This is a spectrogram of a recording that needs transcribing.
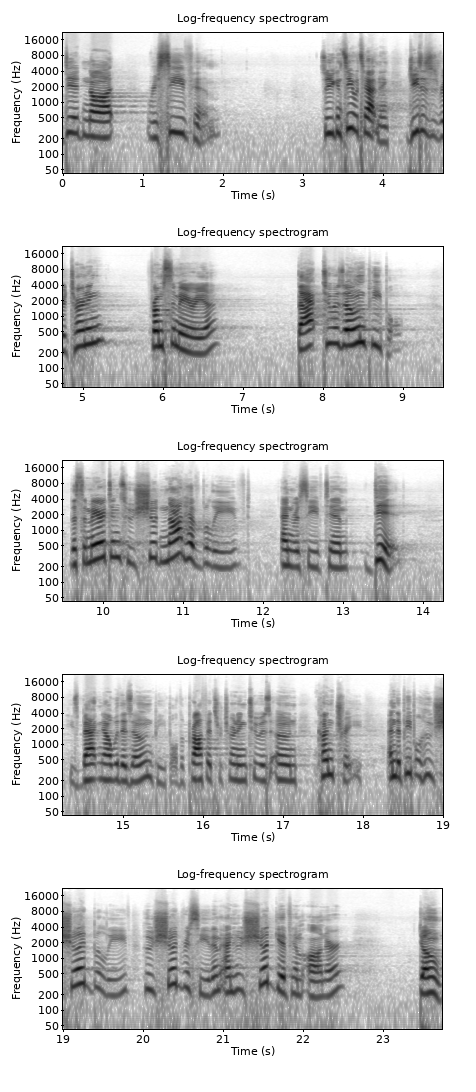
did not receive him. So you can see what's happening. Jesus is returning from Samaria back to his own people. The Samaritans who should not have believed and received him did. He's back now with his own people. The prophet's returning to his own country. And the people who should believe, who should receive him, and who should give him honor don't.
